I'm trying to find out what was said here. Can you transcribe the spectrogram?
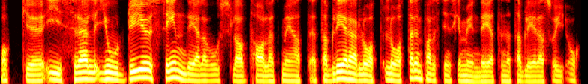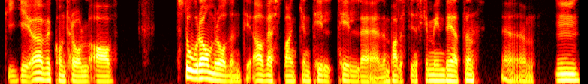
Och eh, Israel gjorde ju sin del av Osloavtalet med att etablera, låt, låta den palestinska myndigheten etableras och, och ge över kontroll av stora områden till, av Västbanken till, till eh, den palestinska myndigheten. Ehm. Mm,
